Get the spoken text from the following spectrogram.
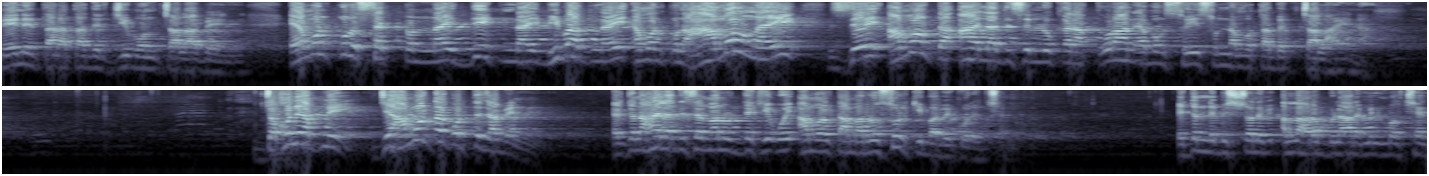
মেনে তারা তাদের জীবন চালাবেন। এমন কোন সেক্টর নাই, দিক নাই, বিভাগ নাই, এমন কোন আমল নাই যে আমলটা আয়াত হাদিসের লোকেরা কোরআন এবং সহি সুন্নাহ মোতাবেক চালায় না। যখনই আপনি যে আমলটা করতে যাবেন, একজন হাদিসের মানুষ দেখে ওই আমলটা আমার রসুল কীভাবে করেছেন। এই জন্য বিশ্বনবী আল্লাহ রাব্বুল আলামিন বলছেন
